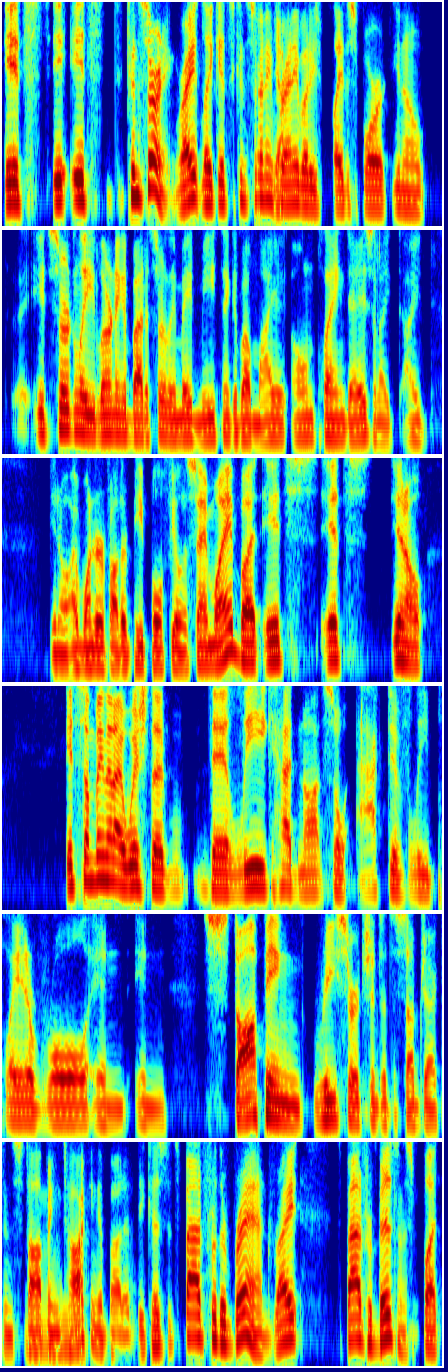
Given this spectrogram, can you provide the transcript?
it's it, it's concerning, right? Like it's concerning yeah. for anybody who's played the sport. You know, it's certainly learning about it certainly made me think about my own playing days and I I you know I wonder if other people feel the same way but it's it's you know it's something that I wish that the league had not so actively played a role in in stopping research into the subject and stopping mm-hmm. talking about it because it's bad for their brand right it's bad for business but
